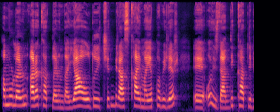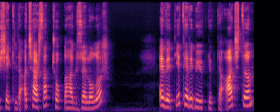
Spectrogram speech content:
Hamurların ara katlarında yağ olduğu için biraz kayma yapabilir. E, o yüzden dikkatli bir şekilde açarsak çok daha güzel olur. Evet yeteri büyüklükte açtım.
